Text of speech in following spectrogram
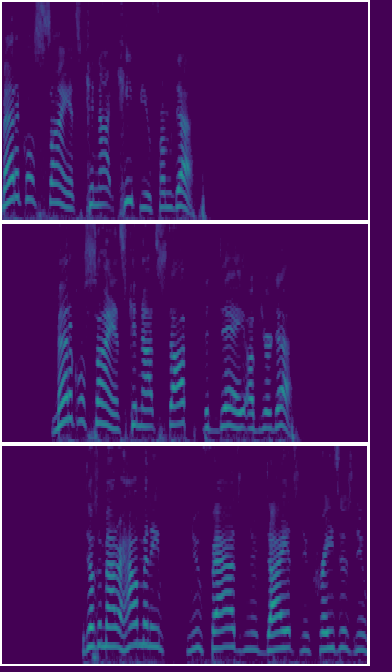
medical science cannot keep you from death. Medical science cannot stop the day of your death. It doesn't matter how many new fads, new diets, new crazes, new,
